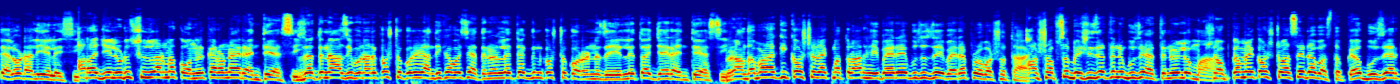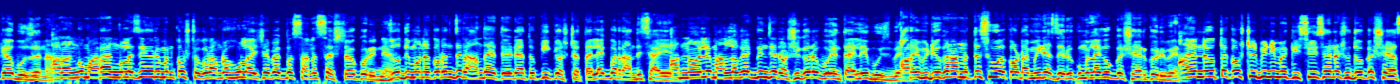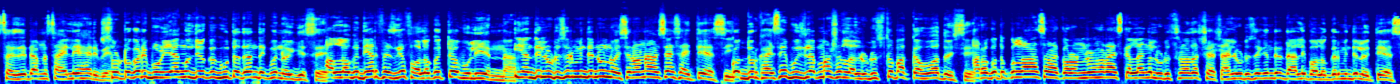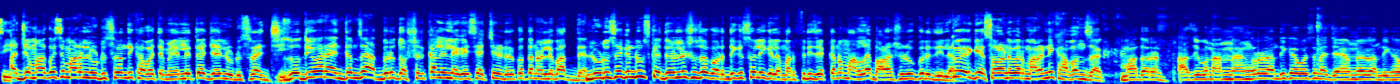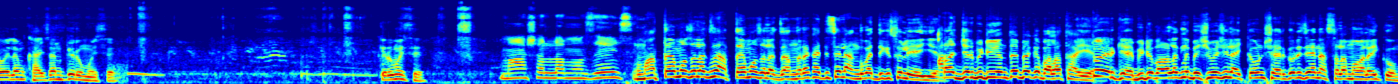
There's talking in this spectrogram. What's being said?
এলাইছি আর যে লুডুস শুধু আর মা কনের কারণে রানতে আসি। যাতে না আজীবন আর কষ্ট করে রান্ধি খাবাইছে এতে নলে তো একদিন কষ্ট করে না যে এলে তো আর যাই রানতে আসি। রান্ধা বাড়া কি কষ্টের একমাত্র? আর এই বাইরে বুঝে যে এই বাইরে প্রবাস থাকে। আর সবচেয়ে বেশি যাতে বুঝে হাতে নইলো মা। সব কামে কষ্ট আছে এটা বাস্তব। কেউ বুঝে আর কেউ বুঝে না। আর আঙ্গো মারা আঙ্গুলা যে পরিমাণ কষ্ট করে আমরা হুলা হিসেবে একবার সানের চেষ্টাও করি না। যদি মনে করেন যে রান্ধা এত এটা এত কি কষ্ট? তাহলে একবার রান্ধি চাই আর নইলে মান লোক একদিন যে রসি করে বইন তাইলেই বুঝবে আর এই ভিডিও খান আপনার সুয়া কটা মিডিয়া যেরকম লাগে ওকে শেয়ার করবেন। আয়ন করতে কষ্টের বিনিময়ে কিছুই চাই না শুধু ওকে শেয়ার চাই যেটা আপনি চাইলে হারবে ছোট করে বুড়ি আঙ্গুল দিয়ে ওকে গুতে দেন দেখবেন হয়ে গেছে। আর দিয়ার ফেসকে ফলো করতে ভুলিয়েন না। ইয়ান দিয়ে লুডুসের মিন্দে নুন হয়েছে না হয়েছে চাইতে আসি। কদ্দুর খাইছে বুঝলাম লুডুস তো পাক্কা হওয়া দইছে। আর করণের হরা আজকাল লাগে লুডুস রান্দা শেষ আমি লুডুসে কিন্তু ডালি মিন্দে লইতে আসি। আজ মা কইছে মারা লুডুস রান্দি খাবাইতে মেলে তো যাই লুডুস রাঞ্চি যদিও রাইনতাম যে আদবের দশের কালি লেগেছে আচ্ছা হেডের কথা নইলে বাদ দেন। লুডুসে কিন্তু উসকে ধরলে সোজা ঘরের দিকে চলে গেলাম আর ফ্রিজ একখানা মাল্লায় বাড়া শুরু করে দিলাম। তো এর কি মারানি খাবান যাক। মা ধরেন আজীবন আন্না আঙ্গুর রান্ধি খাওয়াইছে না যাই অন্য রান্ধি খাওয়াইলাম খাইছান কিরম হয়েছে কিরম হইছে? মাশাআল্লাহ মজা হয়েছে মাথায় মজা লাগছে আত্মায় মজা লাগছে। আপনারা খাইতে চাইলে দিকে চলে আইয়ে। আর আজকের ভিডিও এনতে বেকে বালা থাই তো এর কি ভিডিও ভালো লাগলে বেশি বেশি লাইক কমেন্ট শেয়ার করে যান আসসালামু আলাইকুম।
